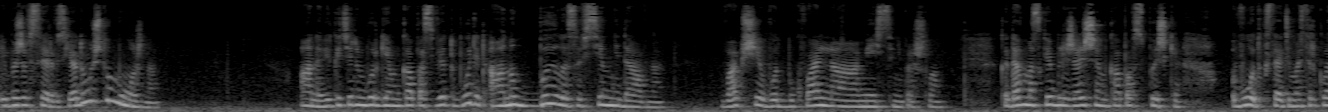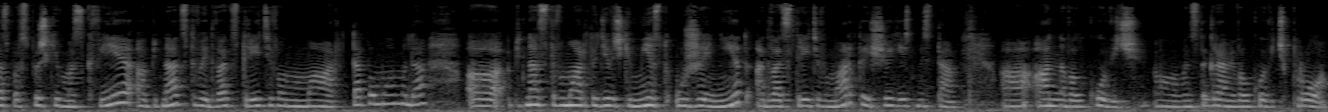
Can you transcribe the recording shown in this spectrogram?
либо же в сервис. Я думаю, что можно. Анна, в Екатеринбурге МК по свету будет, а оно было совсем недавно. Вообще, вот буквально месяца не прошло. Когда в Москве ближайший МК по вспышке? Вот, кстати, мастер-класс по вспышке в Москве 15 а, и 23 марта, по-моему, да. 15 а, марта, девочки, мест уже нет, а 23 марта еще есть места. А, Анна Волкович в инстаграме Волкович Про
